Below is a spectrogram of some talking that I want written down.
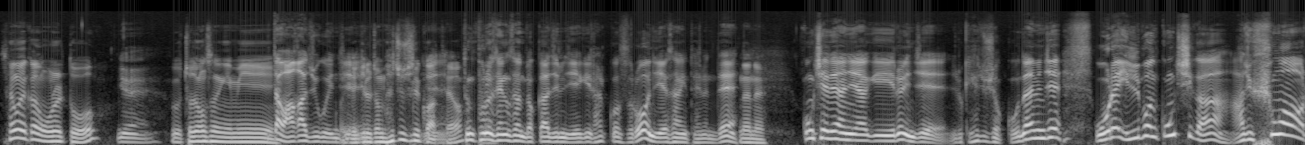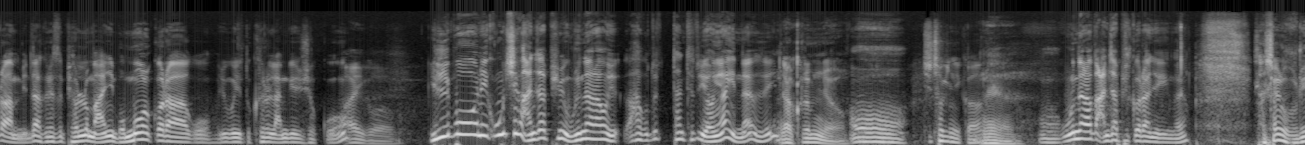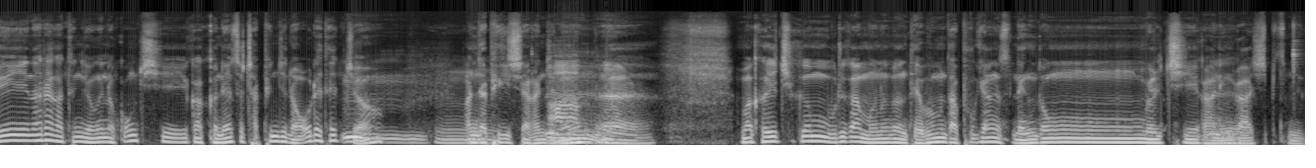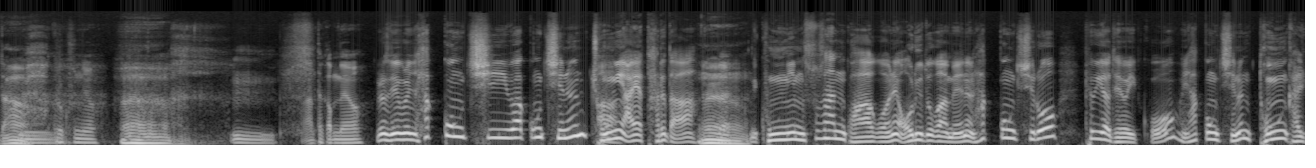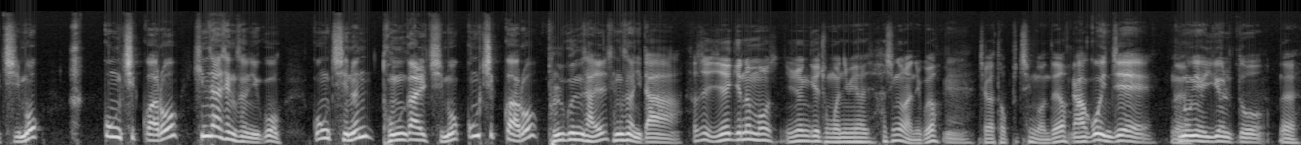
생각해보니까 오늘 또 예. 그 조정 선생님이 이따 와가지고 이제 얘기를 좀 해주실 것 예, 같아요. 등푸른 생선 몇 가지를 얘기를 할 것으로 예상이 되는데 네네. 꽁치에 대한 이야기를 이제 이렇게 해주셨고 그다음에 이제 올해 일본 꽁치가 아주 흉어랍니다. 그래서 별로 많이 못 먹을 거라고 이분이 또 글을 남겨주셨고 아이고. 일본이 꽁치가 안 잡히면 우리나라하고도 한테도 영향이 있나요, 선생님? 아 그럼요. 어, 지척이니까. 네. 어, 우리나라도 안 잡힐 거란 얘기인가요? 사실 우리나라 같은 경우에는 꽁치가 근해에서 잡힌 지는 오래됐죠. 음, 음. 안 잡히기 시작한 지는. 아, 예. 아마 거의 지금 우리가 먹는 건 대부분 다 북양에서 냉동 멸치가 아닌가 싶습니다. 그렇군요. 어, 음. 안타깝네요. 그래서 이번 학꽁치와 꽁치는 종이 아. 예 다르다. 네. 국립수산과학원의 어류도감에는 학꽁치로 표기가 되어 있고 이 학꽁치는 동갈치목 학꽁치과로 흰살 생선이고 꽁치는 동갈치목 꽁치과로 붉은살 생선이다. 사실 이 얘기는 뭐 윤영기 종관님이 하- 하신 건 아니고요. 예. 제가 덧붙인 건데요. 라고 이제 네. 근홍의 의견을 또 네.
